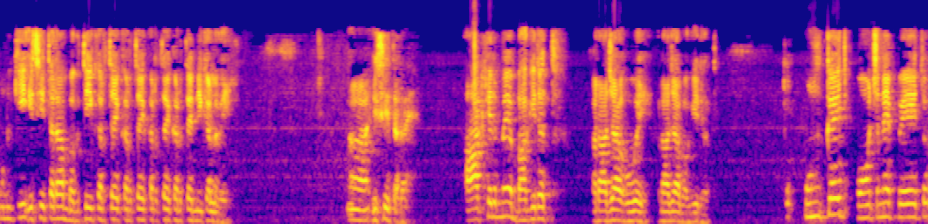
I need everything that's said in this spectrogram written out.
उनकी इसी तरह भक्ति करते करते करते करते निकल गई। इसी तरह। आखिर में भागीरथ राजा हुए, राजा भगीरथ। तो उनके पहुँचने पे तो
